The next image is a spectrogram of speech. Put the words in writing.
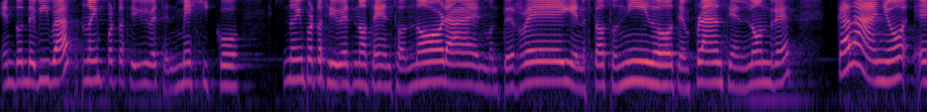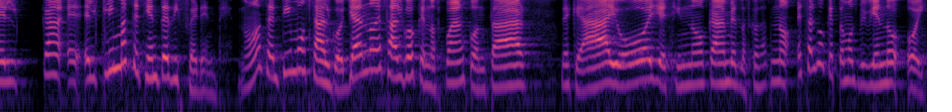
en donde vivas, no importa si vives en México, no importa si vives, no sé, en Sonora, en Monterrey, en Estados Unidos, en Francia, en Londres, cada año el, ca- el clima se siente diferente, ¿no? Sentimos algo, ya no es algo que nos puedan contar de que, ay, oye, si no cambias las cosas, no, es algo que estamos viviendo hoy.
